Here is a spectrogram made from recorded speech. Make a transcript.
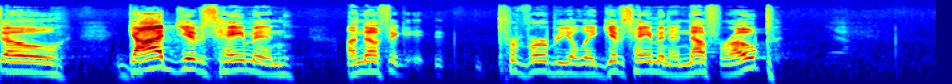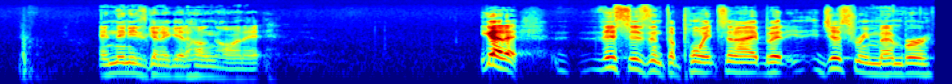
So God gives Haman enough, proverbially, gives Haman enough rope, and then he's going to get hung on it. You got to, this isn't the point tonight, but just remember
